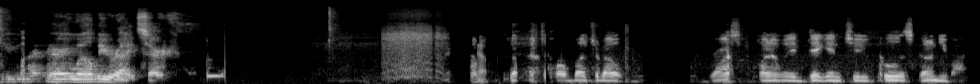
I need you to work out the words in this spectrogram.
You might very well be right, sir. Yep. So that's a whole bunch about Ross. Why don't we dig into coolest gun you bought?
